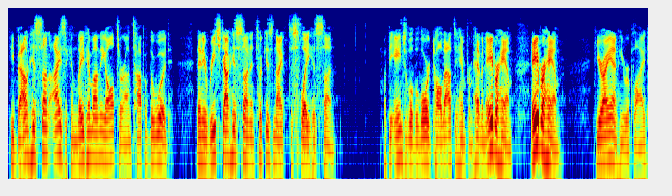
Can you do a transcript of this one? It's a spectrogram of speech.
He bound his son Isaac and laid him on the altar on top of the wood. Then he reached out his son and took his knife to slay his son. But the angel of the Lord called out to him from heaven, Abraham, Abraham! Here I am, he replied.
